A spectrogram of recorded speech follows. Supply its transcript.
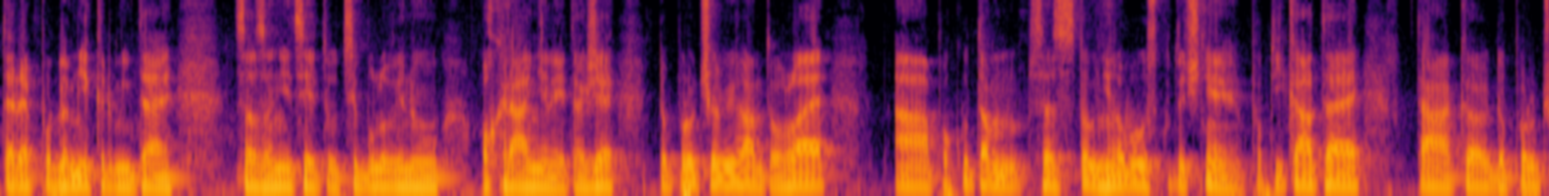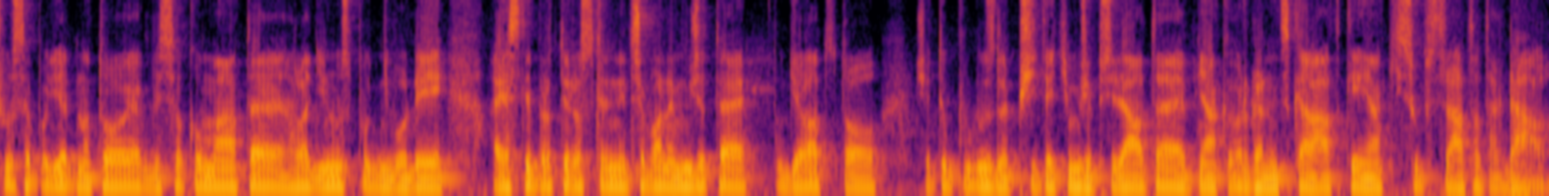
které podle mě krmíte, sazanici tu cibulovinu ochránili. Takže doporučil bych vám tohle a pokud tam se s tou hnilobou skutečně potýkáte, tak eh, doporučuji se podívat na to, jak vysokou máte hladinu spodní vody a jestli pro ty rostliny třeba nemůžete udělat to, že tu půdu zlepšíte tím, že přidáte nějaké organické látky, nějaký substrát a tak dál.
